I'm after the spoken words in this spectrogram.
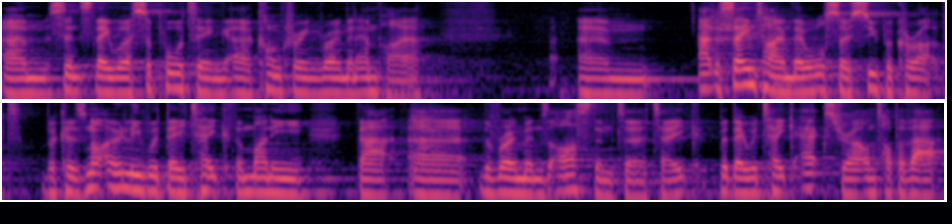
um, since they were supporting a conquering Roman Empire. Um, at the same time, they were also super corrupt because not only would they take the money that uh, the Romans asked them to take, but they would take extra on top of that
